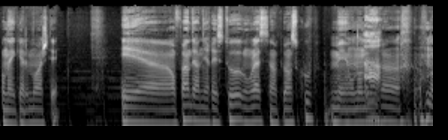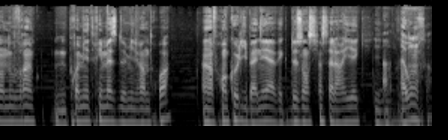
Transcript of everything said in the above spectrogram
qu'on a également acheté. Et euh, enfin, dernier resto. Bon là, c'est un peu un scoop, mais on en Ah. ouvre un, on en ouvre un, un premier trimestre 2023. Un franco-libanais avec deux anciens salariés qui, Ah, très bon ça.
